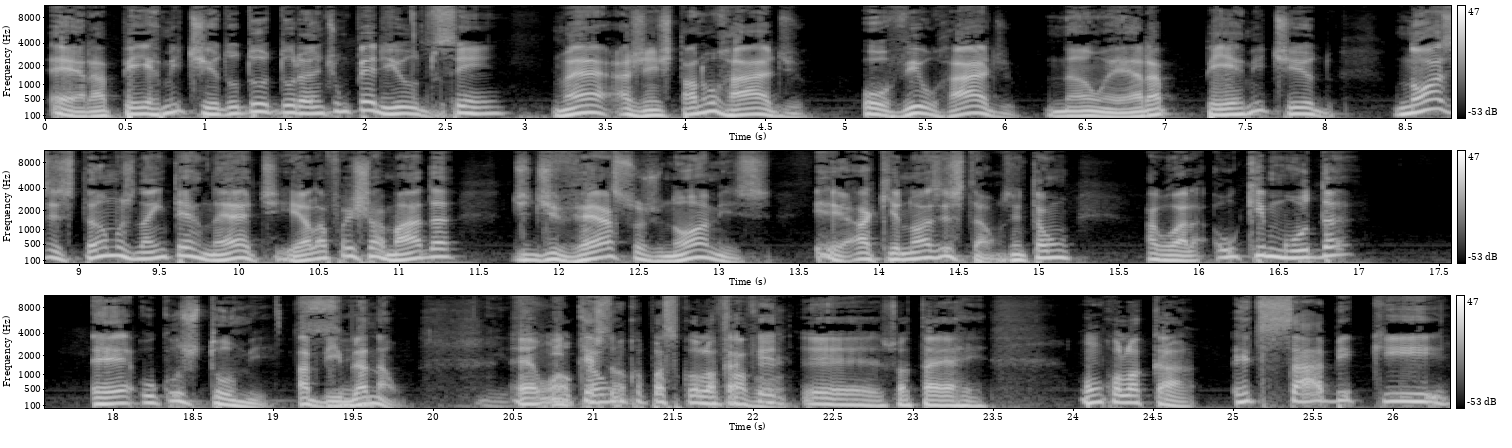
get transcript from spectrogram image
era permitido du- durante um período. Sim. Não é? A gente está no rádio. Ouvir o rádio não era permitido. Nós estamos na internet e ela foi chamada de diversos nomes e aqui nós estamos. Então, agora, o que muda é o costume. A Bíblia não. É uma Então, questão que eu posso colocar aqui, é, JR. Vamos colocar. A gente sabe que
